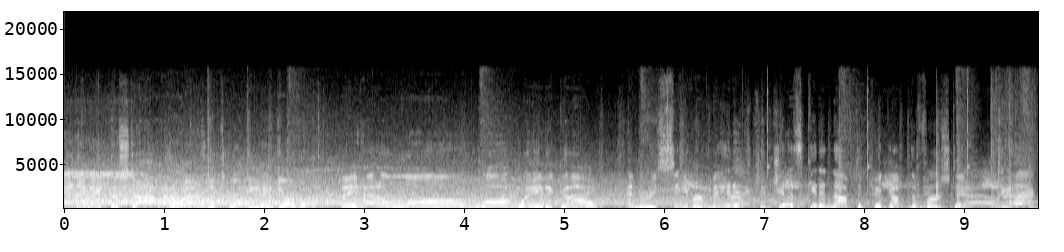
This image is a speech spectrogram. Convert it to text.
And they make the stop right around the 28-yard line. They had a long, long way to go, and the receiver managed to just get enough to pick up the first down. Black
